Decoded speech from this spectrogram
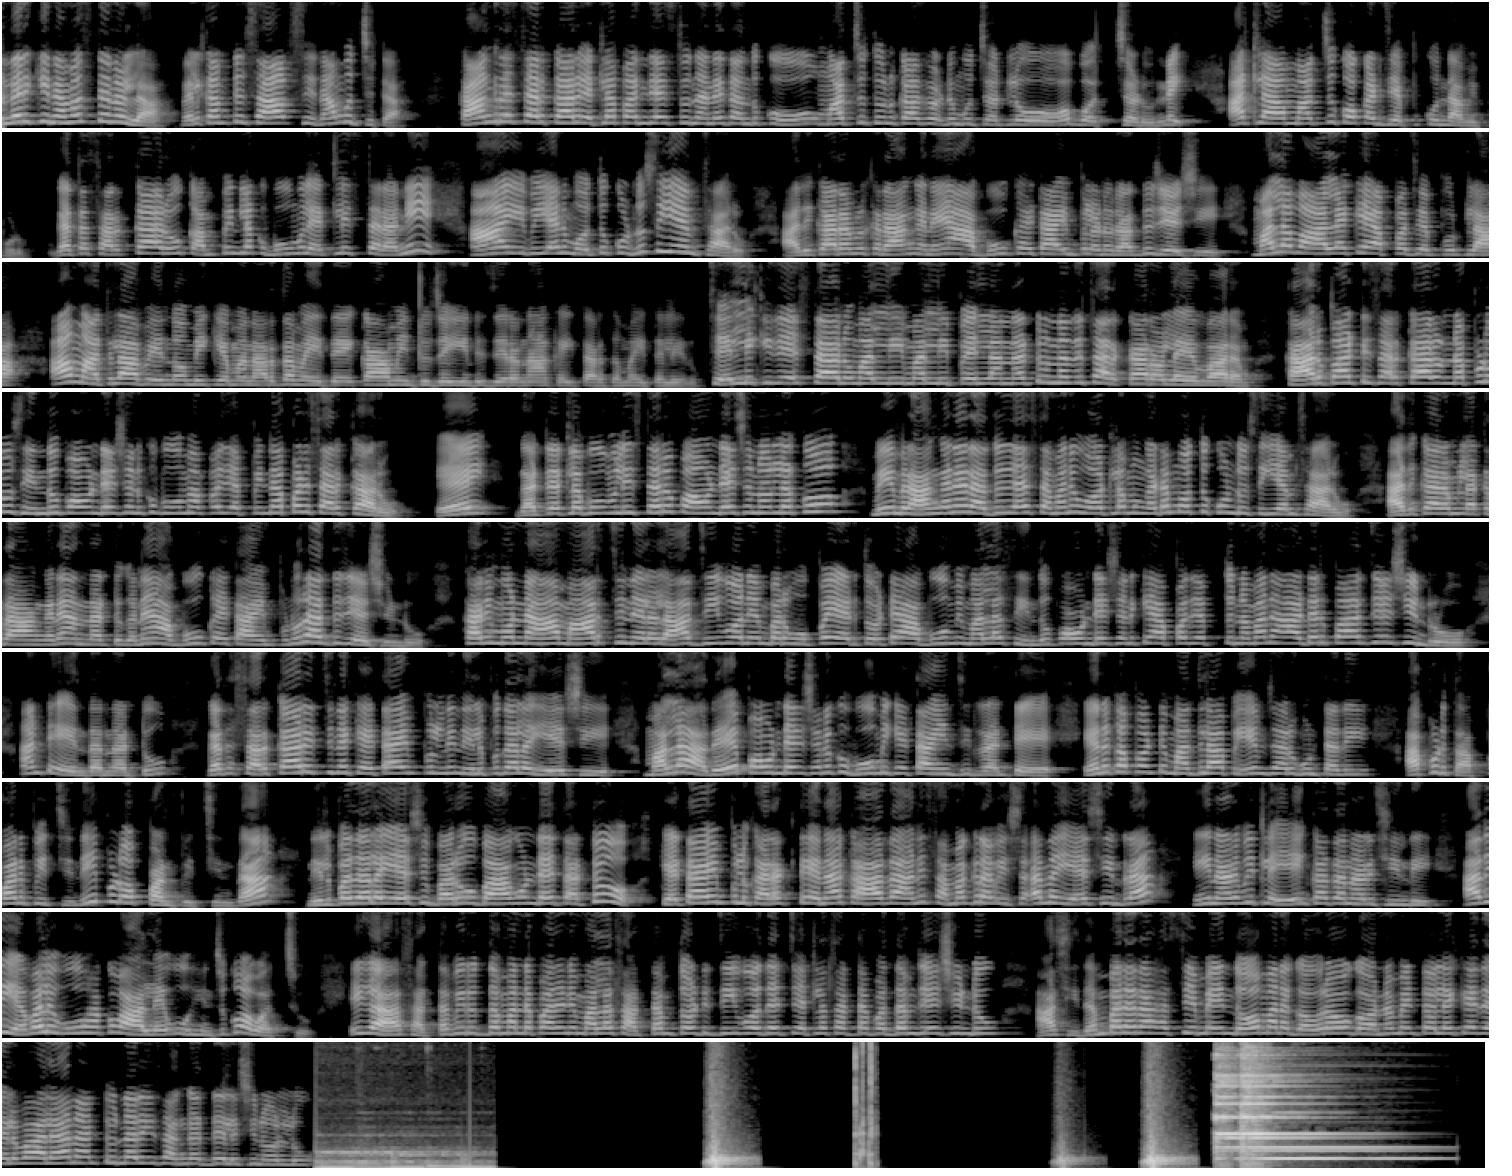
అందరికీ నమస్తేనుల్లా welcome to సాఫ్ సినా ముచ్చట. కాంగ్రెస్ సర్కారు ఎట్లా పనిచేస్తుంది అనేది అందుకు మచ్చు తునకాసోటి ముచ్చట్లు బొచ్చడు ఉన్నాయి అట్లా మచ్చుకొకటి చెప్పుకుందాం ఇప్పుడు. గత సర్కారు కంపెనీలకు భూములు ఎట్లా ఇస్తారని ఆ ఇవి అని మొత్తుకుండు సీఎం సారు. అధికారంలోకి రాగానే ఆ భూ కేటాయింపులను రద్దు చేసి మళ్ళీ వాళ్ళకే అప్పచెప్పుట్లా ఆ మతలాబేందో మీకేమైనా అర్థమైతే కామెంట్లు చేయండి జర నాకైతే అర్థమైతలేదు. చెల్లికి చేస్తాను మళ్ళీ మళ్ళీ పెళ్ళి అన్నట్టున్నది సర్కారు వాళ్ళ వ్యవహారం. కారు పార్టీ సర్కారు ఉన్నప్పుడు సింధు ఫౌండేషన్కు భూమి అప్ప చెప్పింది అప్పటి సర్కారు. ఏ గట్టెట్ల భూములు ఇస్తారు ఫౌండేషన్ వాళ్ళకు. మేము రాగానే రద్దు చేస్తామని ఓట్ల ముంగట మొత్తుకుండు సీఎం సారు. అధికారంలోకి రాగానే అన్నట్టుగానే ఆ భూ కేటాయింపును రద్దు చేసిండు. కానీ మొన్న మార్చి నెలల జీవో నెంబర్ ముప్పై ఏడుతోటే ఆ భూమి మళ్ళా సింధు ఫౌండేషన్కి అప్పజెప్తున్నామని ఆర్డర్ పాస్ చేసిండ్రు. అంటే ఏందన్నట్టు గత సర్కార్ ఇచ్చిన కేటాయింపుల్ని నిలుపుదల చేసి మళ్ళా అదే ఫౌండేషన్కు భూమి కేటాయించిండ్రంటే వెనక పంటి మధ్యలాపు ఏం జరుగుంటుంది? అప్పుడు తప్పు అనిపించింది ఇప్పుడు ఒప్పు అనిపించిందా నిలుపుదల చేసి బరువు బాగుండేటట్టు కేటాయింపులు కరెక్టేనా కాదా అని సమగ్ర విచారణ చేసిండ్రా? ఈ నడివిట్ల ఏం కథ నడిచింది? అది ఎవరి ఊహకు వాళ్ళే ఊహించుకోవచ్చు. ఇక చట్టవిరుద్ధమన్న పనిని మళ్ళా చట్టంతో జీవో తెచ్చి ఎట్లా చట్టబద్ధం చేసిండు? ఆ చిదంబర రహస్యం ఏందో మన గౌరవ గవర్నమెంట్ వాళ్ళకే తెలవాలా అని అంటున్నారు ఈ సంగతి తెలిసినోళ్ళు.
